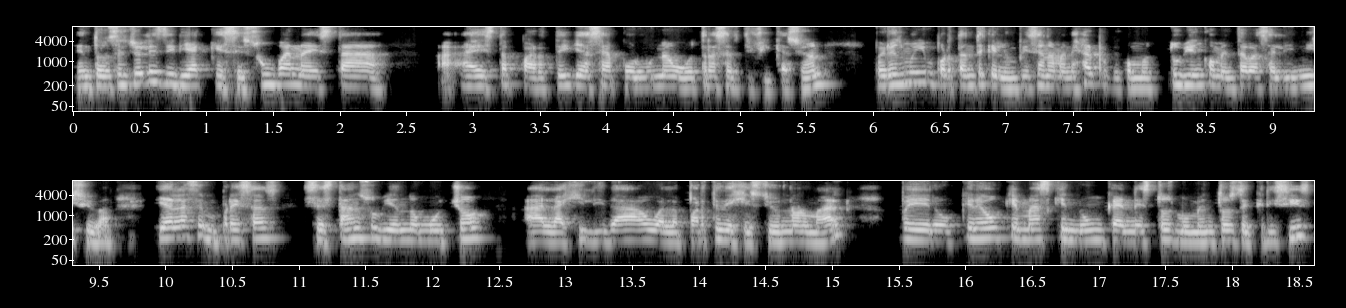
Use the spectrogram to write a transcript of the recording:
Entonces yo les diría que se suban a esta, a, esta parte, ya sea por una u otra certificación, pero es muy importante que lo empiecen a manejar porque como tú bien comentabas al inicio, Iván, ya las empresas se están subiendo mucho a la agilidad o a la parte de gestión normal, pero creo que más que nunca en estos momentos de crisis,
